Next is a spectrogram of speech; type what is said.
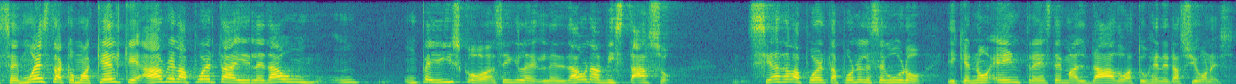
se, muestra como aquel que abre la puerta y le da un, pellizco, así que le, da un vistazo. Cierra la puerta, ponele seguro y que no entre este maldado a tus generaciones.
